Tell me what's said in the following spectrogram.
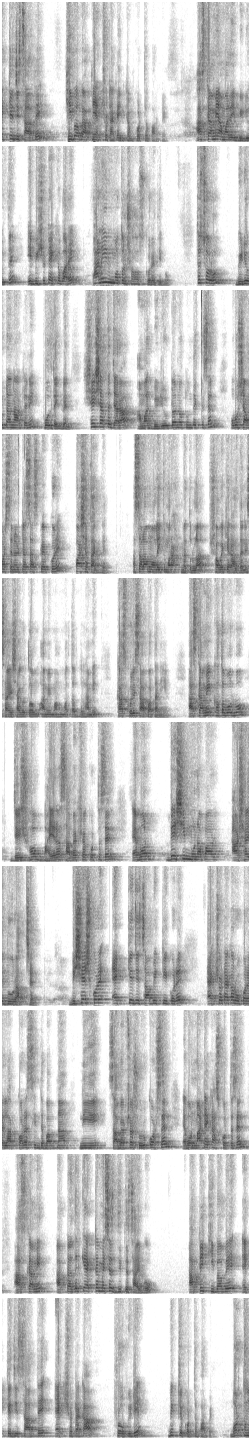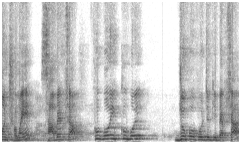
এক কেজি চাতে কীভাবে আপনি একশো টাকা ইনকাম করতে পারবেন? আজকে আমি আমার এই ভিডিওতে এই বিষয়টা একেবারে পানির মতন সহজ করে দিব। তো চলুন ভিডিওটা না টেনে ফুল দেখবেন। সেই সাথে যারা আমার ভিডিওটা নতুন দেখতেছেন, অবশ্যই আমার চ্যানেলটা সাবস্ক্রাইব করে পাশে থাকবেন। আসসালামু আলাইকুম রহমতুল্লাহ। সবাইকে রাজধানী সাহে স্বাগতম। আমি মোহাম্মদ আব্দুল হামিদ। কাজ করি চা পাতা নিয়ে। আজকে আমি কথা বলব যে সব ভাইয়েরা চা ব্যবসা করতেছেন এবং বেশি মুনাফার আশায় দৌড়াচ্ছেন বিশেষ করে এক কেজি চা বিক্রি করে একশো টাকার উপরে লাভ করার চিন্তা ভাবনা নিয়ে চা ব্যবসা শুরু করছেন এবং মাঠে কাজ করতেছেন। আজকে আমি আপনাদেরকে একটা মেসেজ দিতে চাইব। আপনি কীভাবে এক কেজি চাতে একশো টাকা প্রফিটে বিক্রি করতে পারবেন? বর্তমান সময়ে চা ব্যবসা খুবই খুবই যুব উপযোগী ব্যবসা।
